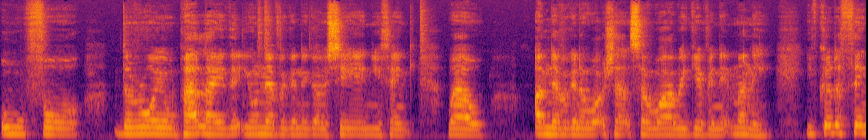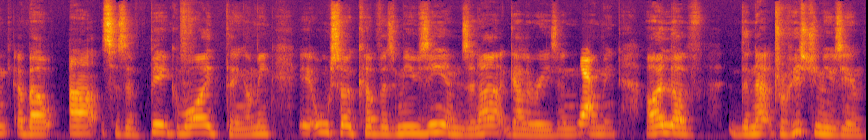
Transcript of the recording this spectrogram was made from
all for the Royal Ballet that you're never going to go see and you think, well, I'm never going to watch that, so why are we giving it money? You've got to think about arts as a big, wide thing. I mean, it also covers museums and art galleries, and Yeah. I mean, I love the Natural History Museum.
